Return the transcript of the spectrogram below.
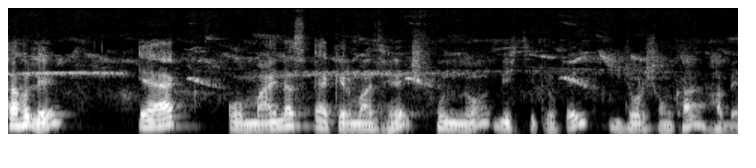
তাহলে এক ও মাইনাস একের মাঝে শূন্য নিশ্চিত রূপেই জোড় সংখ্যা হবে।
